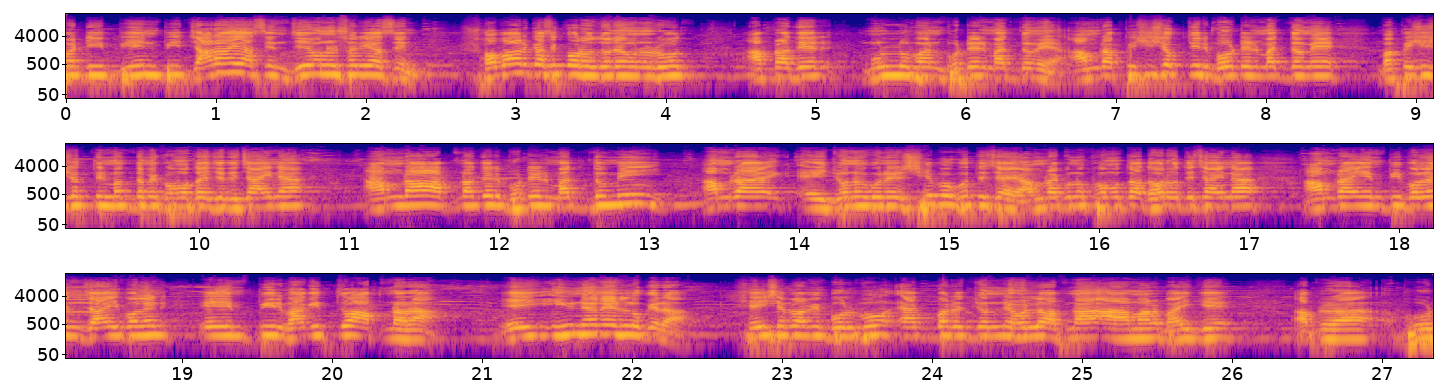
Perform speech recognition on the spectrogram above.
পার্টি, বিএনপি, যারাই আছেন, যে অনুসারী আছেন, সবার কাছে করজনে অনুরোধ আপনাদের মূল্যবান ভোটের মাধ্যমে, আমরা পেশি শক্তির ভোটের মাধ্যমে বা পেশি শক্তির মাধ্যমে ক্ষমতায় যেতে চাই না। আমরা আপনাদের ভোটের মাধ্যমেই আমরা এই জনগণের সেবক হতে চাই। আমরা কোনো ক্ষমতাধর হতে চাই না। আমরা এমপি বলেন, যাই বলেন, এই এমপির ভাগিত্ব আপনারা, এই ইউনিয়নের লোকেরা। সেই হিসেবে আমি বলব, একবারের জন্য হলেও আপনার আমার ভাইকে আপনারা ভোট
